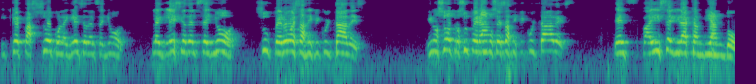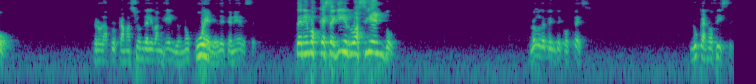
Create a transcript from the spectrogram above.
¿Y qué pasó con la iglesia del Señor? La iglesia del Señor superó esas dificultades. Y nosotros superamos esas dificultades. El país seguirá cambiando. Pero la proclamación del Evangelio no puede detenerse. Tenemos que seguirlo haciendo luego de Pentecostés. Lucas nos dice,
